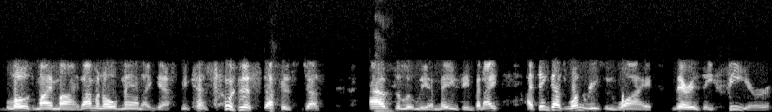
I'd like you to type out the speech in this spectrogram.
blows my mind. I'm an old man, I guess, because some of this stuff is just absolutely amazing. But I, I think that's one reason why there is a fear,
